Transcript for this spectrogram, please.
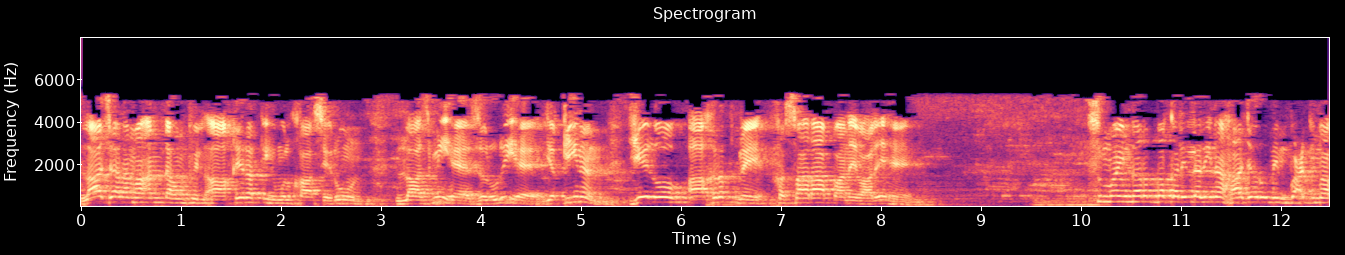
لا جرم انہم فی الاخرت هم الخاسرون. لازمی ہے، ضروری ہے. یقینا یہ لوگ آخرت میں خسارہ پانے والے ہیں. ثم ان ربك للذین هاجروا من بعد ما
